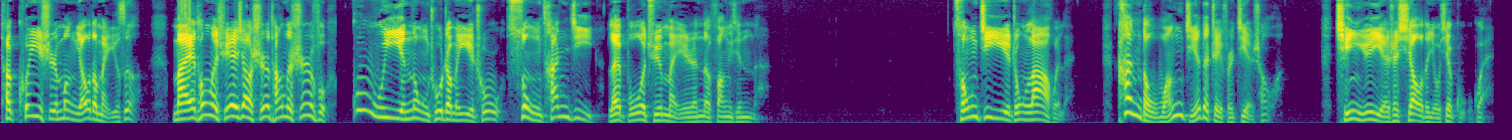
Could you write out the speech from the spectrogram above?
他窥视孟瑶的美色，买通了学校食堂的师傅，故意弄出这么一出送餐计来博取美人的芳心呢。从记忆中拉回来，看到王杰的这份介绍啊，秦宇也是笑得有些古怪。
